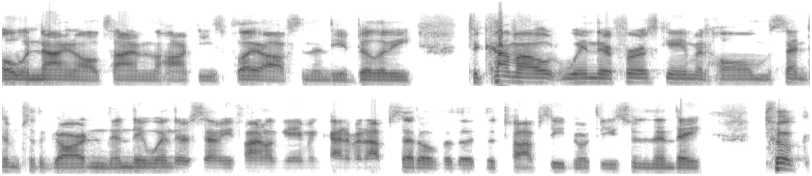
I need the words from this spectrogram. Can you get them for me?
0 and 9 all time in the hockey's playoffs, and then the ability to come out, win their first game at home, send them to the Garden, then they win their semifinal game and kind of an upset over the the top seed Northeastern, and then they took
